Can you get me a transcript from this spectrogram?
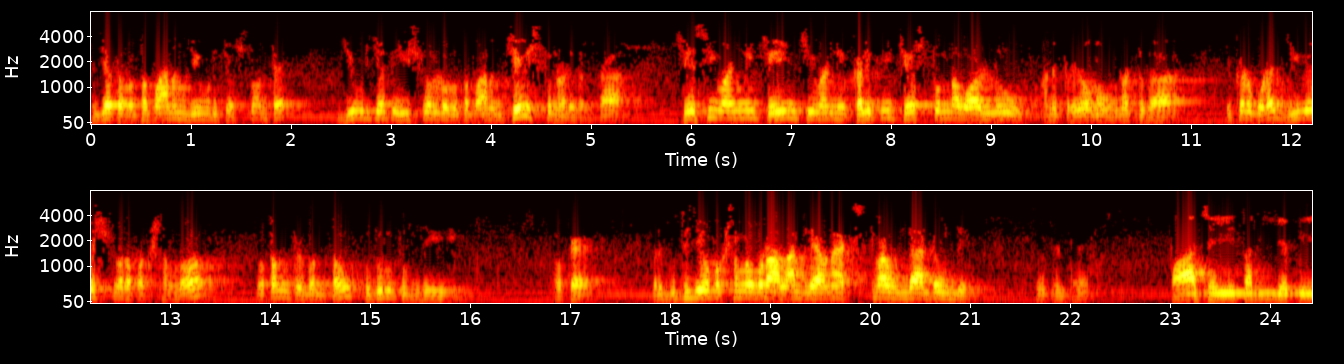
అంచేత రుతపానం జీవుడు చేస్తుంటే జీవుడి చేత ఈశ్వరుడు రుతపానం చేయిస్తున్నాడు కనుక చేసేవాడిని చేయించేవాడిని కలిపి చేస్తున్న వాళ్ళు అనే ప్రయోగం ఉన్నట్టుగా ఇక్కడ కూడా జీవేశ్వర పక్షంలో రుతం పిబంతం కుదురుతుంది. ఓకే. మరి బుద్ధిజీవ పక్షంలో కూడా అలాంటిది ఏమైనా ఎక్స్ట్రా ఉందా అంటే ఉంది. ఏంటంటే పాచయితర్యపి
